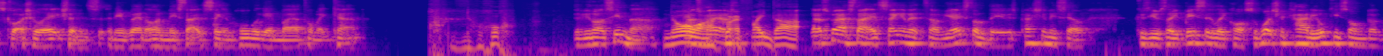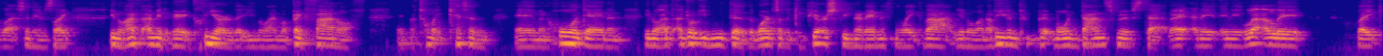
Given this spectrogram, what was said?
Scottish elections and he went on and he started singing "Whole Again" by Atomic Kitten? No, Have you not seen that? no, That's I've I got to find that. That's why I started singing it to him yesterday. He was pissing himself because he was like, basically, like, oh, so what's your karaoke song, Douglas? And he was like, you know, I, I made it very clear that, you know, I'm a big fan of um, Atomic Kitten um, and Whole Again. And, you know, I, I don't even need the, the words on the computer screen or anything like that, you know, and I've even put, put my own dance moves to it, right? And he, and he literally, like,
